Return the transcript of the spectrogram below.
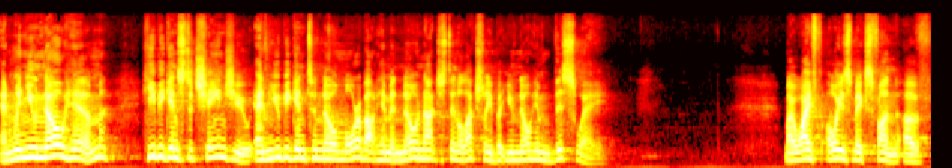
And when you know him, he begins to change you, and you begin to know more about him and know not just intellectually, but you know him this way. My wife always makes fun of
